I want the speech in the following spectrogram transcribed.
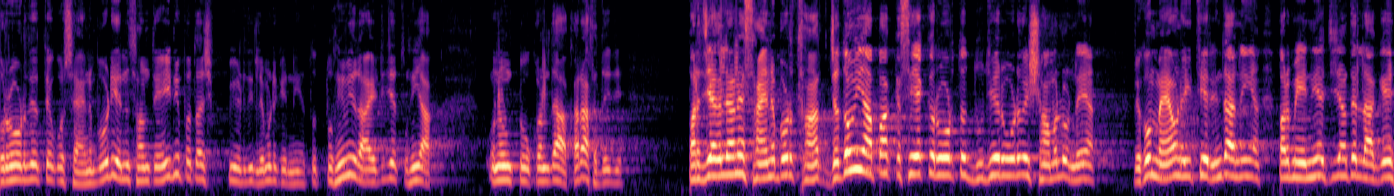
ਰੋਡ ਦੇ ਉੱਤੇ ਕੋਈ ਸਾਈਨ ਬੋਰਡ ਹੀ ਹੈ ਨਹੀਂ ਸਾਨੂੰ ਤੇ ਇਹ ਹੀ ਨਹੀਂ ਪਤਾ ਸਪੀਡ ਦੀ ਲਿਮਟ ਕਿੰਨੀ ਹੈ। ਤਾਂ, ਤੁਸੀਂ ਵੀ ਰਾਈਟ ਜੇ, ਤੁਸੀਂ ਹੱਕ ਉਹਨਾਂ ਨੂੰ ਟੋਕਣ ਦਾ ਹੱਕ ਰੱਖਦੇ ਜੇ। ਪਰ ਜੇ ਅਗਲਿਆਂ ਨੇ ਸਾਈਨ ਬੋਰਡ ਥਾਂ, ਜਦੋਂ ਵੀ ਆਪਾਂ ਕਿਸੇ ਇੱਕ ਰੋਡ ਤੋਂ ਦੂਜੇ ਰੋਡ ਵਿੱਚ ਸ਼ਾਮਲ ਹੁੰਨੇ ਆ ਵੇਖੋ ਮੈਂ ਹੁਣ ਇੱਥੇ ਰਹਿੰਦਾ ਨਹੀਂ ਆ ਪਰ ਮੈਂ ਇੰਨੀਆਂ ਚੀਜ਼ਾਂ ਤੇ ਲਾਗੇ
